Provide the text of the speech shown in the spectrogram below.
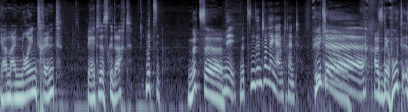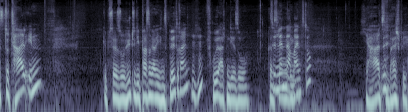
Wir haben einen neuen Trend. Wer hätte das gedacht? Mützen. Mütze. Nee, Mützen sind schon länger im Trend. Hüte. Also der Hut ist total in. Gibt es ja so Hüte, die passen gar nicht ins Bild rein. Früher hatten die so ganz Zylinder, meinst du? Ja, zum Beispiel.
